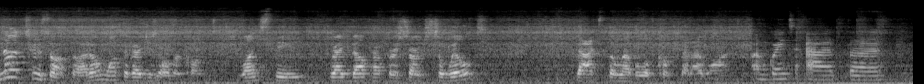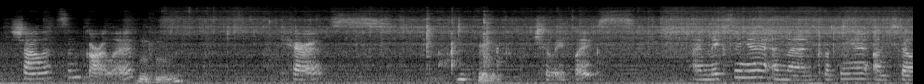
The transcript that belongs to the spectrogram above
Not too soft though. I don't want the veggies overcooked. Once the red bell pepper starts to wilt, that's the level of cook that I want. I'm going to add the shallots and garlic, carrots, Okay. chili flakes. I'm mixing it and then cooking it until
